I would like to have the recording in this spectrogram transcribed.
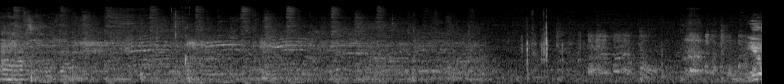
I have to help You!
